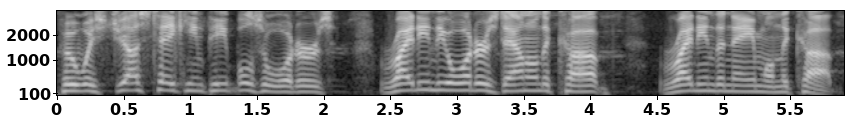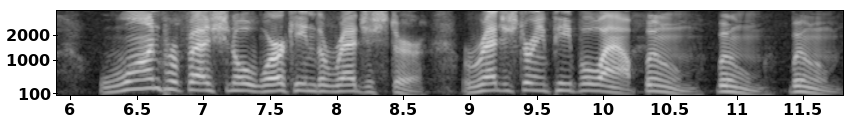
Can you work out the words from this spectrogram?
who was just taking people's orders, writing the orders down on the cup, writing the name on the cup. One professional working the register, registering people out, boom, boom, boom.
